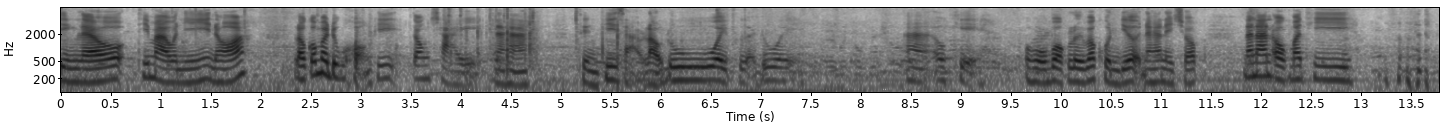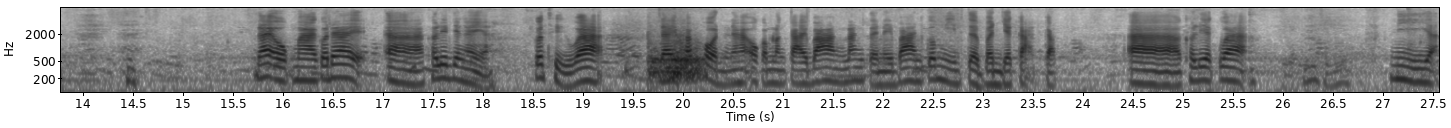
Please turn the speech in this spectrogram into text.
ริงๆแล้วที่มาวันนี้เนาะเราก็มาดูของที่ต้องใช้นะคะถึงพี่สาวเราด้วยเผื่อด้วยอ่าโอเคโอ้โหบอกเลยว่าคนเยอะนะคะในช็อปนานๆออกมาที ได้ออกมาก็ได้อ่าเขาเรียกยังไงอะก็ถือว่า ได้พักผ่อนนะคะออกกำลังกายบ้างนั่งแต่ในบ้านก็มีแต่บรรยากาศกับอ่าเขาเรียกว่านี่อะ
